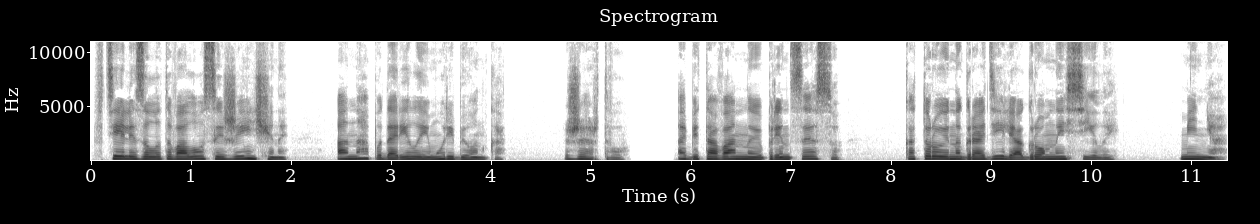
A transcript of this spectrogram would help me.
в теле золотоволосой женщины — она подарила ему ребенка, жертву, обетованную принцессу, которую наградили огромной силой. Меня.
